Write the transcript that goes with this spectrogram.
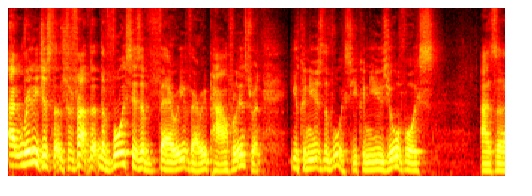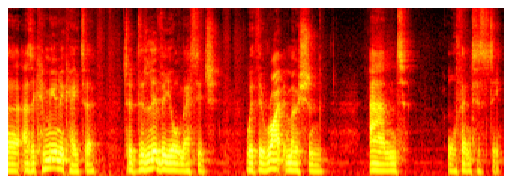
and really just the, the fact that the voice is a very very powerful instrument. You can use the voice. You can use your voice as a as a communicator to deliver your message with the right emotion and authenticity.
